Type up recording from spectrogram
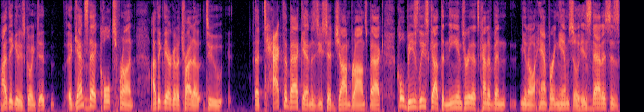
I think it is going to against that Colts front. I think they're going to try to to attack the back end. As you said, John Brown's back. Cole Beasley's got the knee injury that's kind of been, you know, hampering him. So his mm-hmm. status is,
